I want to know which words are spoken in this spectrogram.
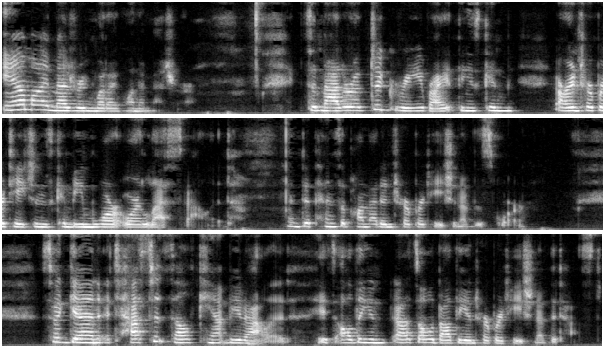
am I measuring what I want to measure? It's a matter of degree, right? Things can, our interpretations can be more or less valid. It depends upon that interpretation of the score. So again, a test itself can't be valid. It's all the it's all about the interpretation of the test.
